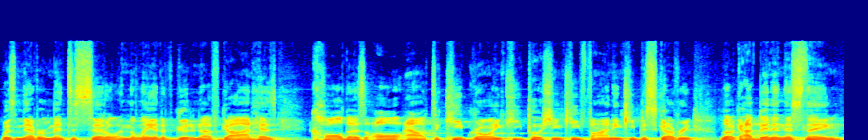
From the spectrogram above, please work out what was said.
was never meant to settle in the land of good enough. God has called us all out to keep growing, keep pushing, keep finding, keep discovering. Look, I've been in this thing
